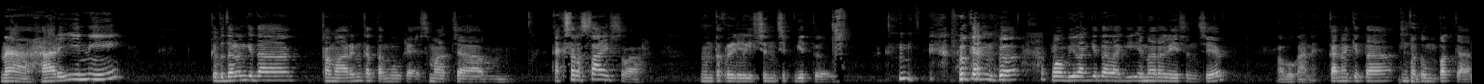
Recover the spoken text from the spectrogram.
Nah hari ini kebetulan kita kemarin ketemu kayak semacam exercise lah untuk relationship gitu. Bukan gua mau bilang kita lagi in a relationship Oh bukan ya? karena kita empat-empat kan.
